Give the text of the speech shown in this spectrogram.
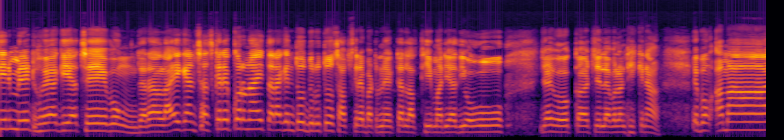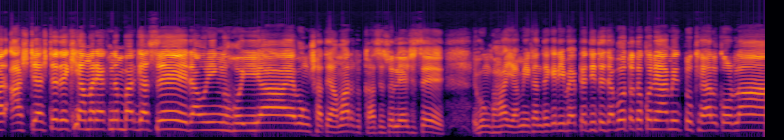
তিন মিনিট হয়ে গিয়েছে এবং যারা লাইক অ্যান্ড সাবস্ক্রাইব করো নাই, তারা কিন্তু দ্রুত সাবস্ক্রাইব বাটনে একটা লাথি মারিয়া দিও। যাই হোক চিল্লা বলেন ঠিক না। এবং আমার আস্তে আস্তে দেখি আমার এক নাম্বার গেছে রাউনিং হইয়া এবং সাথে আমার কাছে চলে এসেছে। এবং ভাই, আমি এখান থেকে রিভাইভটা দিতে যাব। ততক্ষণে আমি একটু খেয়াল করলাম,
